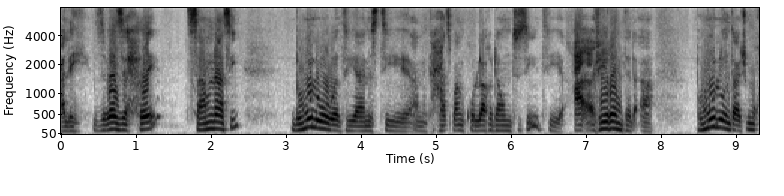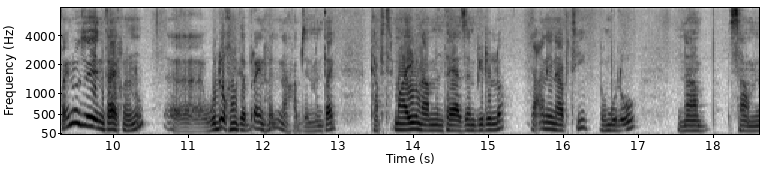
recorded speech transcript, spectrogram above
ዓለይ ዝበዝሐ ሳምናሲ ብምሉእ እቲ ኣንስቲ ክሓፅባን ኮላ ክዳውንቲ ሲ እቲ ዓዕፊረ እንተ ደኣ ብምሉእ እንታይ ሽሙ ኮይኑ እዚ እንታይ ኮይኑ ውዱእ ክንገብር ኣይንኽእል ኢና። ካብዚ ንምንታይ? ካብቲ ማዩ ናብ ምንታይ ኣዘንቢሉ ኣሎ? ያዕኒ ናብቲ ብምሉኡ ናብ ሳምና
